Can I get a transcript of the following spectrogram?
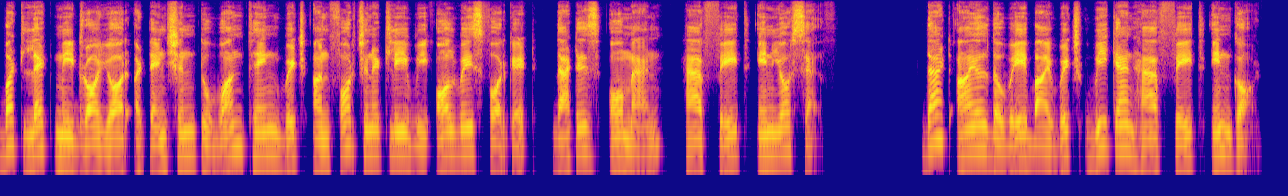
But let me draw your attention to one thing which unfortunately we always forget, that is, O oh man, have faith in yourself that aisle the way by which we can have faith in God.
